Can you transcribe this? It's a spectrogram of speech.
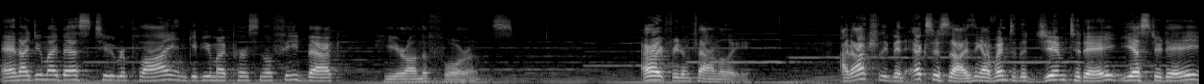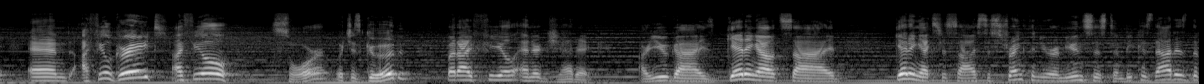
and I do my best to reply and give you my personal feedback here on the forums. All right, Freedom Family. I've actually been exercising. I went to the gym today, yesterday, and I feel great. I feel sore, which is good, but I feel energetic. Are you guys getting outside, getting exercise to strengthen your immune system? Because that is the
